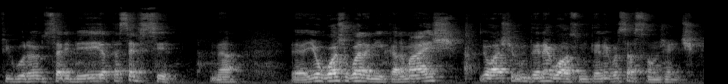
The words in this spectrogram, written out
figurando Série B e até Série C, né? É, eu gosto do Guarani, cara, mas eu acho que não tem negócio, não tem negociação, gente.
